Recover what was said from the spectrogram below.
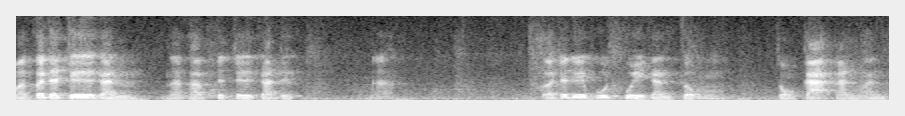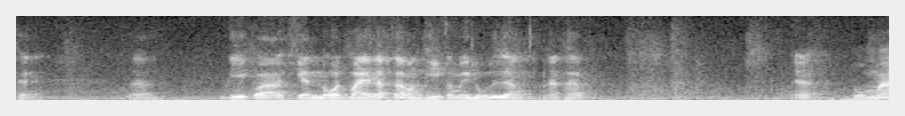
มันก็จะเจอกันนะครับ จะเจอการดึกนะก็จะได้พูดคุยกันส่งส่งกะกันวันเถอะนะดีกว่าเขียนโน้ตไว้แล้วก็บางทีก็ไม่รู้เรื่องนะครับเนี่ยผมมา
